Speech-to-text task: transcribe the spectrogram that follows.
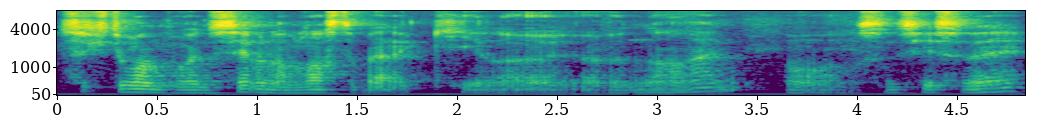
Sixty-one point seven. I've lost about a kilo overnight, or since yesterday.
